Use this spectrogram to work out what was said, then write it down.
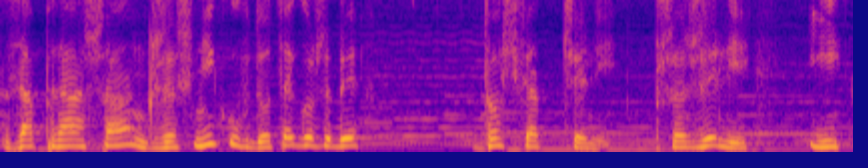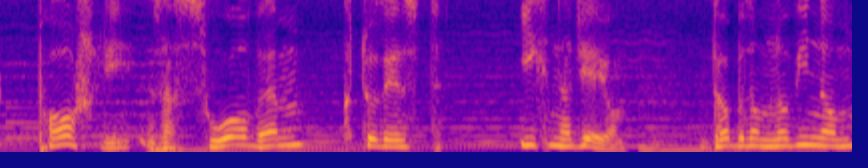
zaprasza grzeszników do tego, żeby doświadczyli, przeżyli i poszli za słowem, które jest ich nadzieją, dobrą nowiną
